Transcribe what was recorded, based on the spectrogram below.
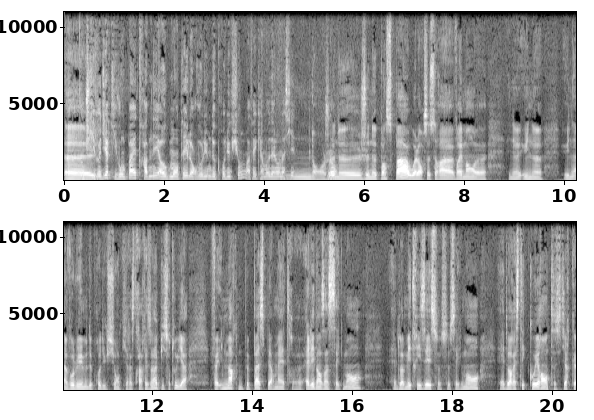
euh, ce qui veut dire qu'ils ne vont pas être amenés à augmenter leur volume de production avec un modèle en acier? Non, je, Ne, je ne pense pas. Ou alors ce sera vraiment euh, une, une, un volume de production qui restera raisonnable. Puis surtout, il y a, enfin, une marque ne peut pas se permettre. Euh, elle est dans un segment, elle doit maîtriser ce, segment, elle doit rester cohérente. C'est-à-dire que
